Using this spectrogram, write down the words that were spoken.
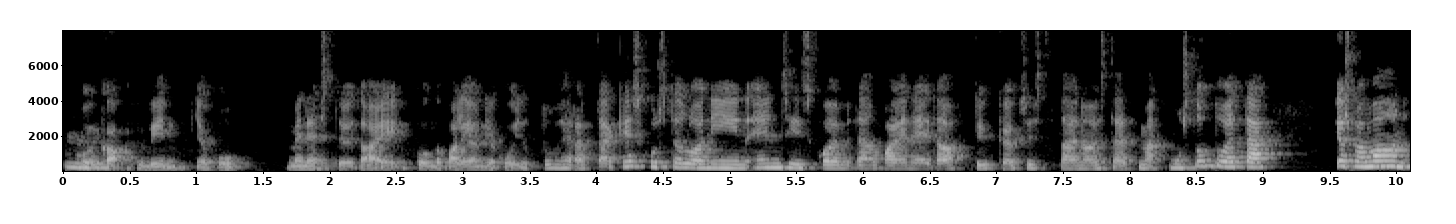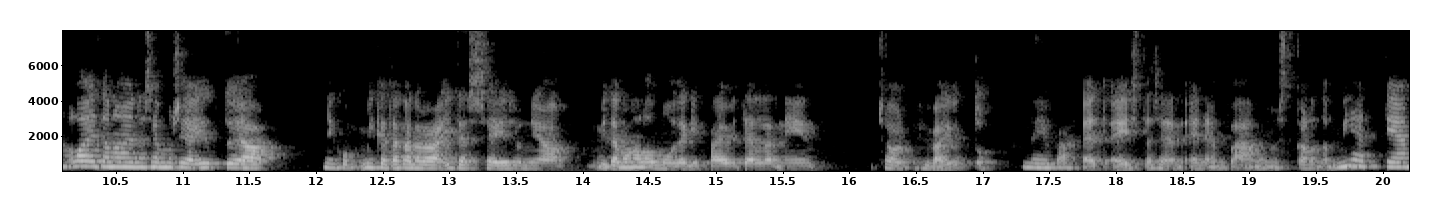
mm. kuinka hyvin joku menestyy tai kuinka paljon joku juttu herättää keskustelua, niin en siis koe mitään paineita tykkäyksistä tai noista. Et mä, musta tuntuu, että jos mä vaan laitan aina semmoisia juttuja, niin kuin mikä takana mä itse seison ja mitä mä Mm. haluan muutenkin päivitellä, niin se on hyvä juttu. Niinpä. Että ei sitä sen enempää mun mielestä kannata miettiä.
